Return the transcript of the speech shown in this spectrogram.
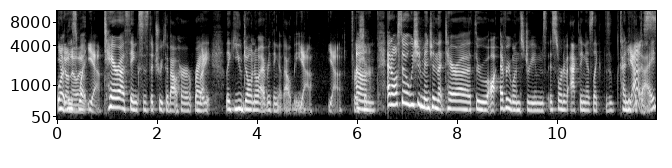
Or You at don't least know what it, yeah. Tara thinks is the truth about her, right? Right. Like you don't know everything about me. Yeah, yeah, for Um, sure. And also, we should mention that Tara, through all, everyone's dreams, is sort of acting as like the, kind of Yes, the guide.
